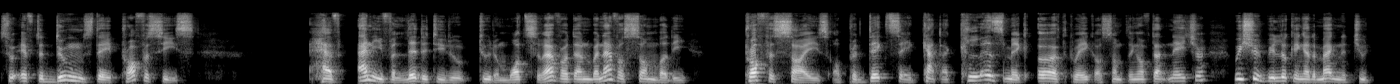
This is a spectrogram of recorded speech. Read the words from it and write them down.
So if the doomsday prophecies have any validity to, to, them whatsoever, then whenever somebody prophesies or predicts a cataclysmic earthquake or something of that nature, we should be looking at a magnitude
